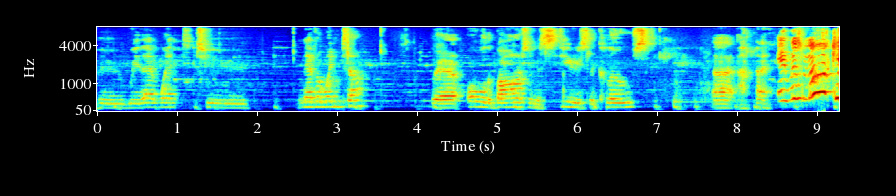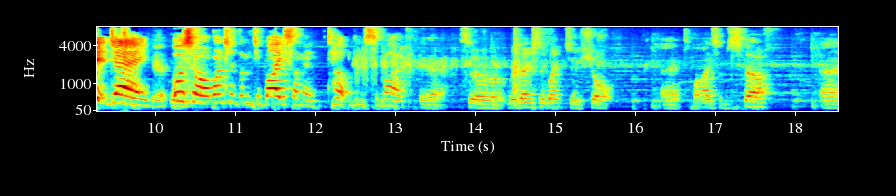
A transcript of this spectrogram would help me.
who we then went to Neverwinter, where all the bars are mysteriously closed. Uh, It was market day. yeah, Also, I wanted them to buy something to help them survive. Yeah, so we eventually went to a shop uh, to buy some stuff, uh,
